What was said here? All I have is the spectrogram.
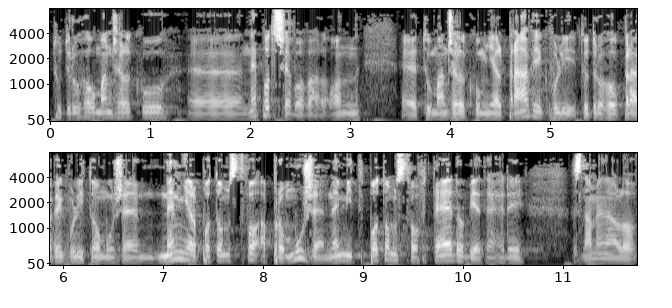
tu druhou manželku eh, nepotřeboval. On eh, tu manželku měl právě kvůli, tu druhou právě kvůli tomu, že neměl potomstvo a pro muže nemít potomstvo v té době tehdy znamenalo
